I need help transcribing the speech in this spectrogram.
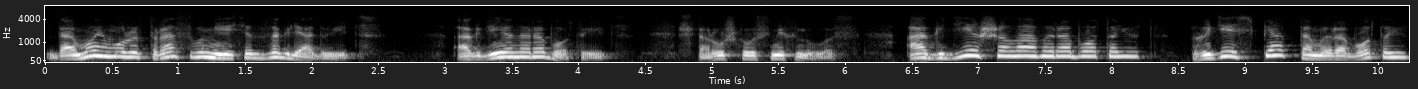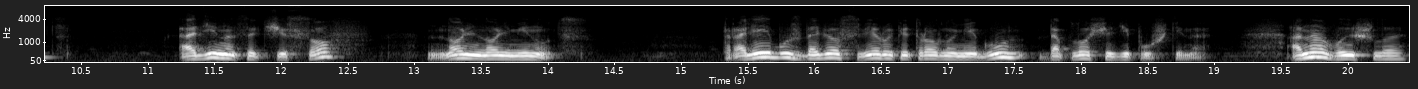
домой, может, раз в месяц заглядывает. А где она работает?» Старушка усмехнулась. «А где шалавы работают? Где спят, там и работают». Одиннадцать часов ноль ноль минут. Троллейбус довез Веру Петровну Мигун до площади Пушкина. Она вышла,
